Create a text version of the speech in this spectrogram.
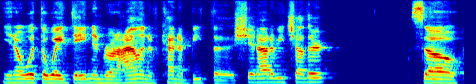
you know, with the way Dayton and Rhode Island have kind of beat the shit out of each other. So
